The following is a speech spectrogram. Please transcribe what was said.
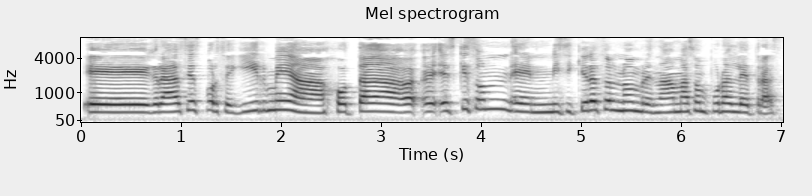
Eh, gracias por seguirme a J. Eh, es que son, ni siquiera son nombres, nada más son puras letras.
